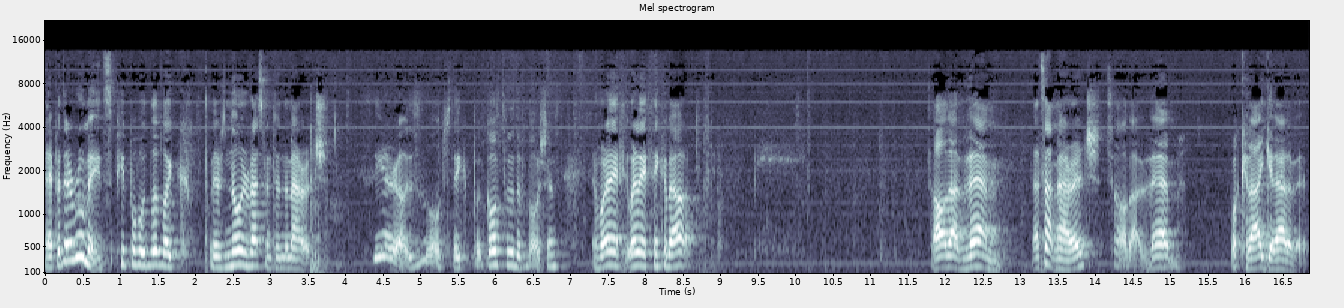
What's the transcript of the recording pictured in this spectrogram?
right? But they're roommates. People who live like there's no investment in the marriage, Zero. Zilch. They put, go through the motions. And what do they, what do they think about? It's all about them. That's not marriage. It's all about them. What could I get out of it?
